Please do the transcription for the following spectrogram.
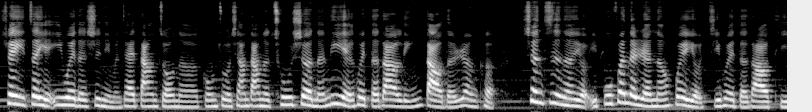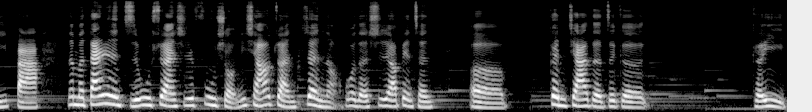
所以这也意味的是你们在当中呢工作相当的出色，能力也会得到领导的认可，甚至呢有一部分的人呢会有机会得到提拔。那么担任的职务虽然是副手，你想要转正呢，或者是要变成呃更加的这个可以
